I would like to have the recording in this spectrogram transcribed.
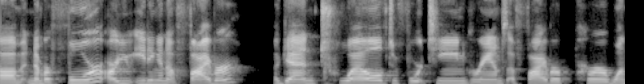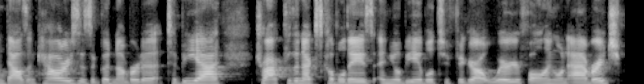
Um, number four, are you eating enough fiber? Again, 12 to 14 grams of fiber per 1,000 calories is a good number to, to be at. Track for the next couple days, and you'll be able to figure out where you're falling on average.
